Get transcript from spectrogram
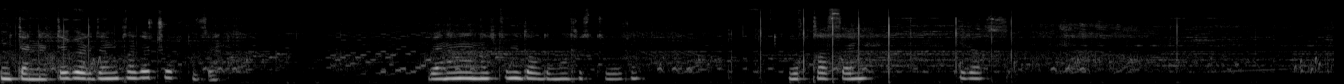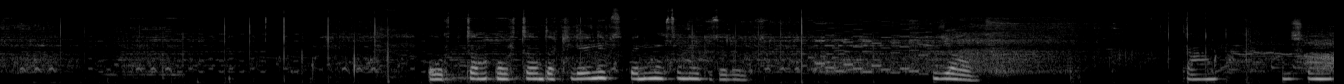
internette gördüğüm kadar çok güzel. Ben hemen ultimi doldurmak istiyorum. Yok kasayım. Biraz. Orta, ortadakilerin hepsi benim olsa ne güzel olur. Ya. Tamam. Bir şey olmaz.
